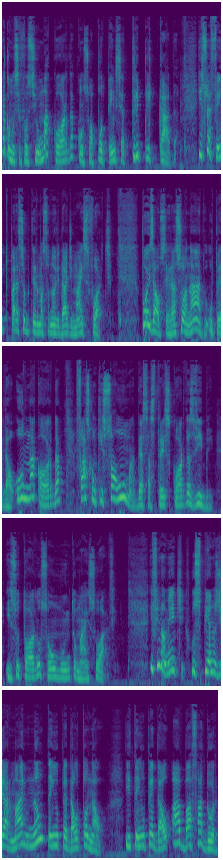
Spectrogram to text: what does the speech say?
É como se fosse uma corda com sua potência triplicada. Isso é feito para se obter uma sonoridade mais forte. Pois ao ser acionado, o pedal una corda faz com que só uma dessas três cordas vibre. Isso torna o som muito mais suave. E finalmente, os pianos de armário não têm o pedal tonal e tem o pedal abafador,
